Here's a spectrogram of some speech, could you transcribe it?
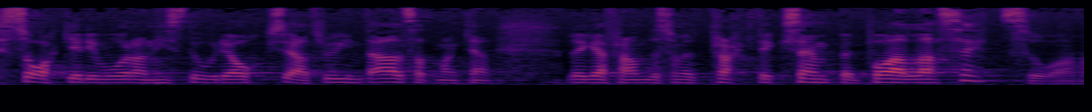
saker i vår historia också. Jag tror inte alls att man kan lägga fram det som ett praktexempel på alla sätt. så.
